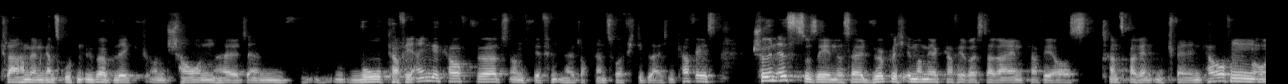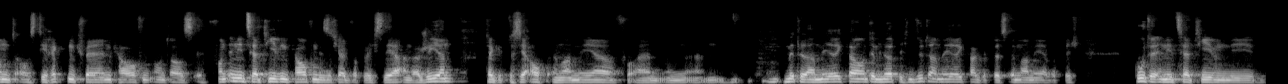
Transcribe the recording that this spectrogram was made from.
klar haben wir einen ganz guten Überblick und schauen halt, ähm, wo Kaffee eingekauft wird und wir finden halt auch ganz häufig die gleichen Kaffees. Schön ist zu sehen, dass halt wirklich immer mehr Kaffeeröstereien Kaffee aus transparenten Quellen kaufen und aus direkten Quellen kaufen und aus von Initiativen kaufen, die sich halt wirklich sehr engagieren. Da gibt es ja auch immer mehr, vor allem in ähm, Mittelamerika und im nördlichen Südamerika gibt es immer mehr wirklich gute Initiativen, die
